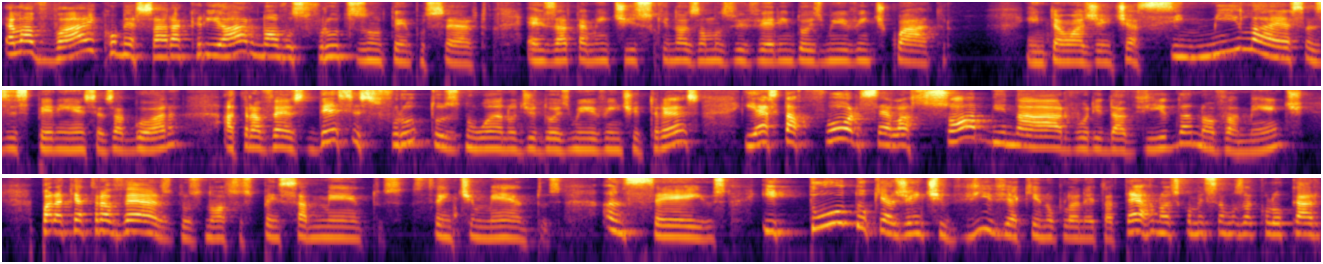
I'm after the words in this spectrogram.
ela vai começar a criar novos frutos no tempo certo. É exatamente isso que nós vamos viver em 2024. Então a gente assimila essas experiências agora através desses frutos no ano de 2023 e esta força ela sobe na árvore da vida novamente para que através dos nossos pensamentos, sentimentos, anseios e tudo que a gente vive aqui no planeta Terra, nós começamos a colocar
